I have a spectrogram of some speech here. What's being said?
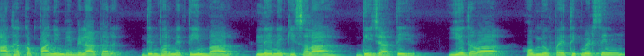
आधा कप पानी में मिलाकर दिन भर में तीन बार लेने की सलाह दी जाती है। ये दवा homeopathic medicine,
